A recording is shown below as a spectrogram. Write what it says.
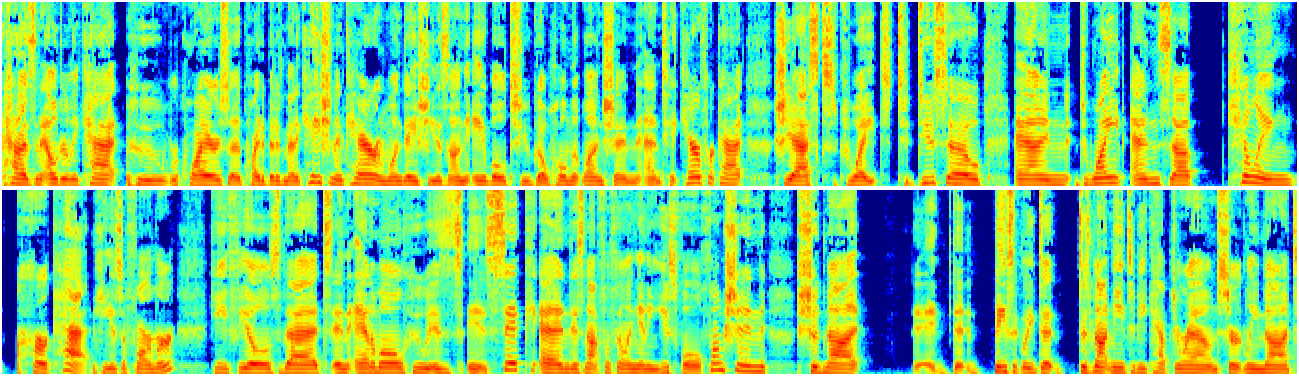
has an elderly cat who requires uh, quite a bit of medication and care. And one day she is unable to go home at lunch and, and take care of her cat. She asks Dwight to do so. And Dwight ends up killing her cat. He is a farmer. He feels that an animal who is is sick and is not fulfilling any useful function should not eh, basically does not need to be kept around certainly not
